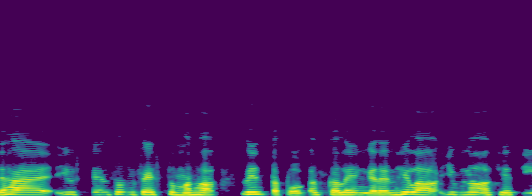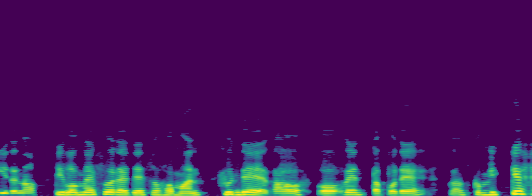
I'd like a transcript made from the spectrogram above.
det här är just en sån fest som man har väntat på ganska länge, den hela gymnasietiden och till och med före det så har man funderat och, och väntat på det ganska mycket.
